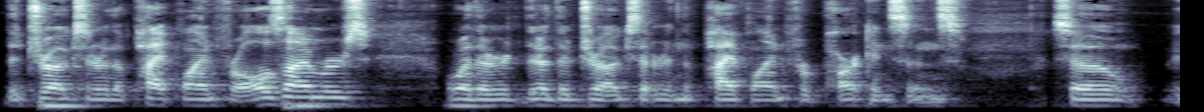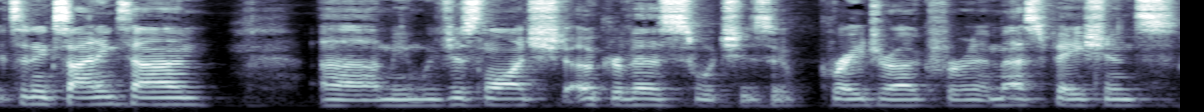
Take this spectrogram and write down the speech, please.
the drugs that are in the pipeline for alzheimer's or whether they're the drugs that are in the pipeline for parkinson's so it's an exciting time. Uh, I mean, we've just launched Ocrevus, which is a great drug for MS patients.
